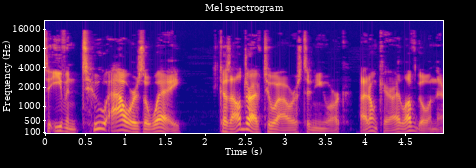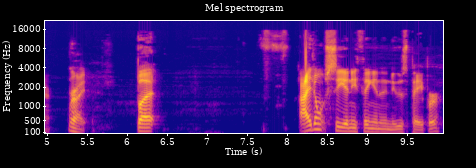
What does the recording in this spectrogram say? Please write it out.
to even two hours away, because I'll drive two hours to New York. I don't care. I love going there. Right. But I don't see anything in the newspaper.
